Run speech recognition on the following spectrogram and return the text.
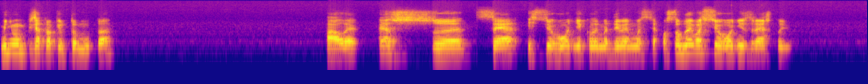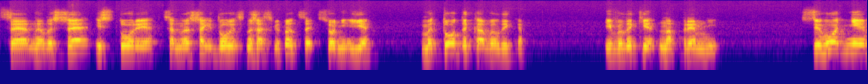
мінімум 50 років тому, так? Але ж е, це і сьогодні, коли ми дивимося, особливо сьогодні, зрештою, це не лише історія, це не лише ідеологія, це не лише світові, це сьогодні є методика велика і великі напрямні. Сьогодні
